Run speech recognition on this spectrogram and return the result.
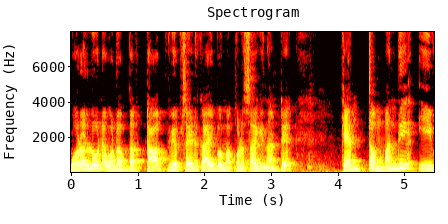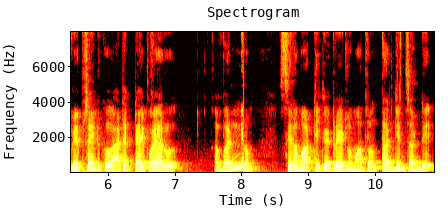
వరల్డ్లోనే వన్ ఆఫ్ ద టాప్ వెబ్సైట్గా ఐబొమ్మ కొనసాగిందంటే ఎంతమంది ఈ వెబ్సైట్కు అటాక్ట్ అయిపోయారు? అవన్నీ సినిమా టికెట్ రేట్లు మాత్రం తగ్గించండి.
